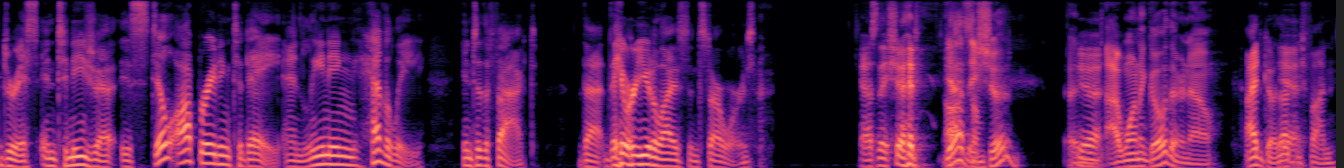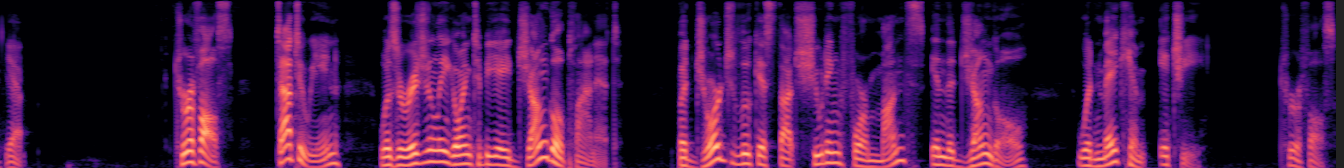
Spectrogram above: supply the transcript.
Driss in Tunisia is still operating today and leaning heavily into the fact that they were utilized in Star Wars. As they should. Yeah, they should. And Yeah. I want to go there now. I'd go. That'd Yeah. be fun. Yeah. True or false? Tatooine was originally going to be a jungle planet, but George Lucas thought shooting for months in the jungle would make him itchy. True or false?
